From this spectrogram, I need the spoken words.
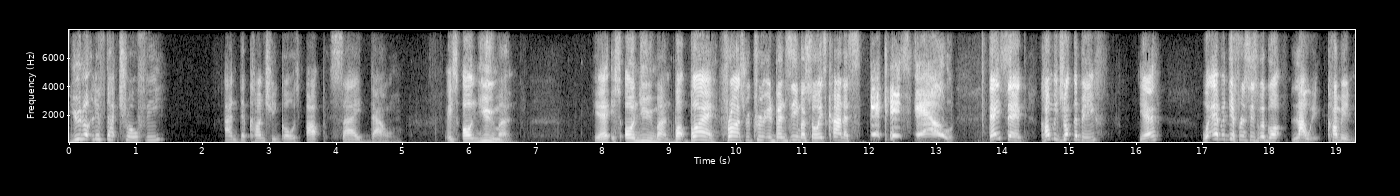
you lot lift that trophy, and the country goes upside down. It's on you, man. Yeah, it's on you, man. But boy, France recruited Benzema, so it's kind of sticky still. They said, "Can we drop the beef? Yeah, whatever differences we've got, allow it. Come in."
